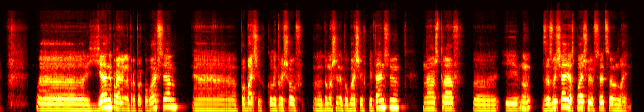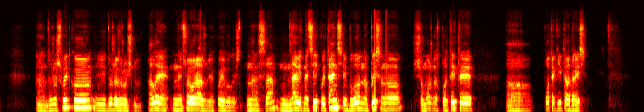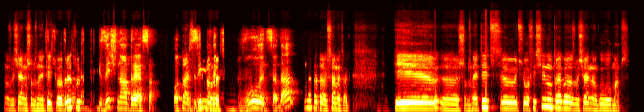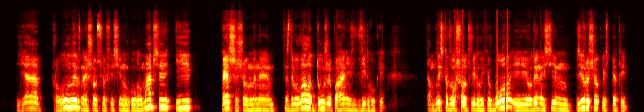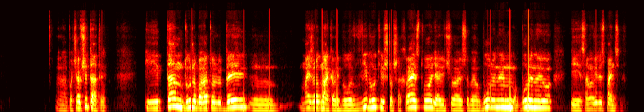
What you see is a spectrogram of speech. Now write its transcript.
Е, Я неправильно припаркувався. Е, Побачив, коли прийшов е, до машини, побачив квитанцію на штраф. Е, І ну, зазвичай я сплачую все це онлайн. Е, Дуже швидко і дуже зручно. Але не цього разу, як виявилось, на сам, навіть на цій квитанції було написано, що можна сплатити е, по такій-то адресі. Ну, звичайно, щоб знайти цю адресу, Фізична адреса. От Так, фізична адреса. вулиця, да? Так, так, так, саме так. І е, щоб знайти цю, цю офіційну, треба, звичайно, Google Maps. Я прогуглив, знайшов цю офіційну в Google Maps, і перше, що мене здивувало, дуже погані відгуки. Там близько 200 відгуків було, і 1,7 зірочок із 5. Е, Почав читати. І там дуже багато людей, е, майже однакові були відгуки, що шахрайство, я відчуваю себе обуреним, обуреною, і саме від іспанців.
